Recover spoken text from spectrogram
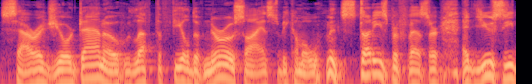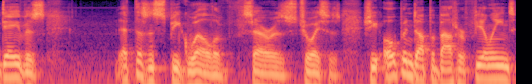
Sarah Giordano, who left the field of neuroscience to become a women's studies professor at UC Davis, that doesn't speak well of Sarah's choices. She opened up about her feelings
